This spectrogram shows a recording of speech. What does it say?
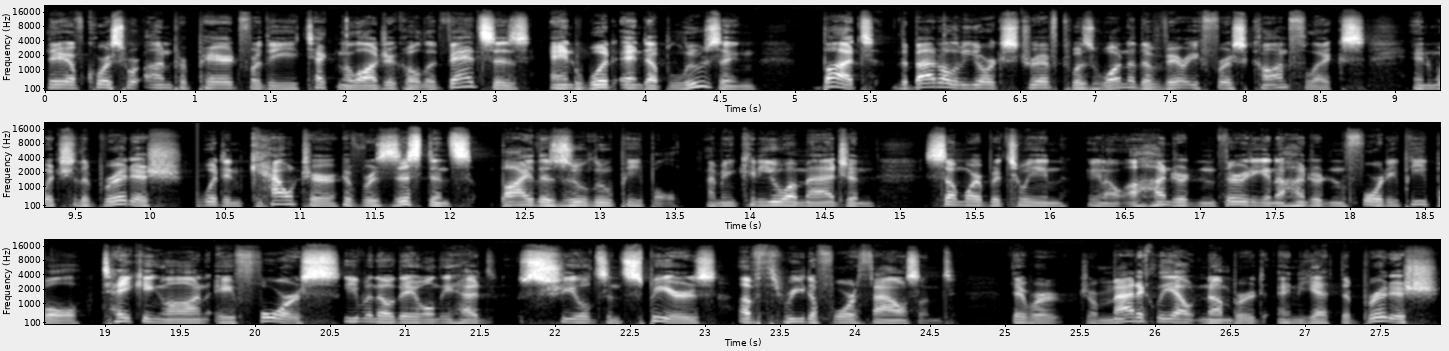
They, of course, were unprepared for the technological advances and would end up losing, but the Battle of Rorke's Drift was one of the very first conflicts in which the British would encounter resistance by the Zulu people. I mean, can you imagine somewhere between, you know, 130 and 140 people taking on a force, even though they only had shields and spears, of three to 4,000? They were dramatically outnumbered, and yet the British,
